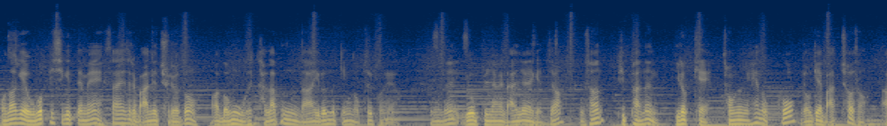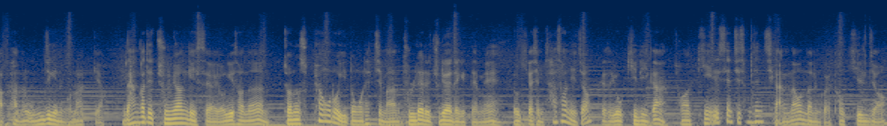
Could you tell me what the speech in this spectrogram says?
워낙에 오버핏이기 때문에 사이즈를 많이 줄여도 아, 너무 옷에 달라붙는다 이런 느낌은 없을 거예요. 그러면 이 분량을 날려야겠죠. 우선 뒷판은 이렇게 정형해 놓고 여기에 맞춰서 앞판을 움직이는 걸로 할게요. 근데 한 가지 중요한 게 있어요. 여기서는 저는 수평으로 이동을 했지만 둘레를 줄여야 되기 때문에 여기가 지금 사선이죠. 그래서 이 길이가 정확히 1cm, 3cm가 안 나온다는 거예요. 더 길죠.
